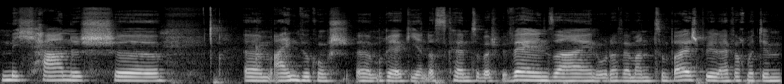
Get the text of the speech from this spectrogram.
mechanische ähm, Einwirkung ähm, reagieren. Das können zum Beispiel Wellen sein oder wenn man zum Beispiel einfach mit, dem,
